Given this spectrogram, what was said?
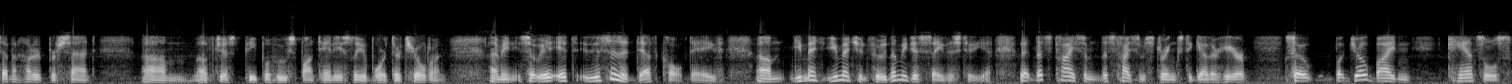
seven hundred percent um, of just people who spontaneously abort their children. I mean, so it, it this is a death cult, Dave. Um, you mentioned you mentioned food. Let me just say this to you. Let, let's tie some let's tie some strings together here. So, but Joe Biden cancels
